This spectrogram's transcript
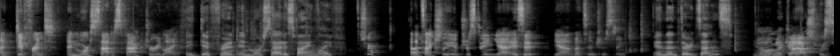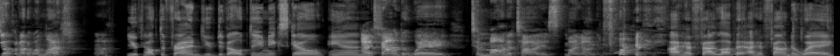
A different and more satisfactory life. a different and more satisfying life. Sure. That's actually interesting. Yeah, is it? Yeah, that's interesting. And then, third sentence Oh my gosh, we still have another one left? Uh, you've helped a friend, you've developed a unique skill, and I found a way to monetize my nonconformity. I have, I love it. I have found a way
